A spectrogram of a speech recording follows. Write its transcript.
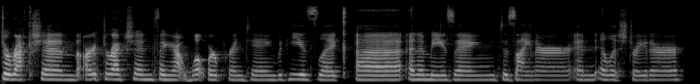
direction, the art direction, figuring out what we're printing. But he is like uh, an amazing designer and illustrator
